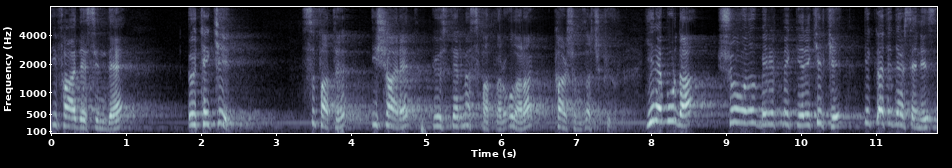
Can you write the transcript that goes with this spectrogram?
ifadesinde öteki sıfatı işaret, gösterme sıfatları olarak karşımıza çıkıyor. Yine burada şunu belirtmek gerekir ki dikkat ederseniz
